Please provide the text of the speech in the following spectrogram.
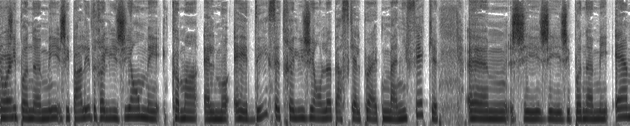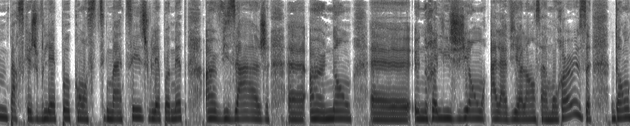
Ouais. J'ai pas nommé, j'ai parlé de religion, mais comment elle m'a aidé, cette religion-là, parce qu'elle peut être magnifique. Euh, j'ai, j'ai, j'ai pas nommé M parce que je voulais pas qu'on stigmatise, je voulais pas mettre un visage, euh, un nom, euh, une religion à la violence amoureuse. Donc,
